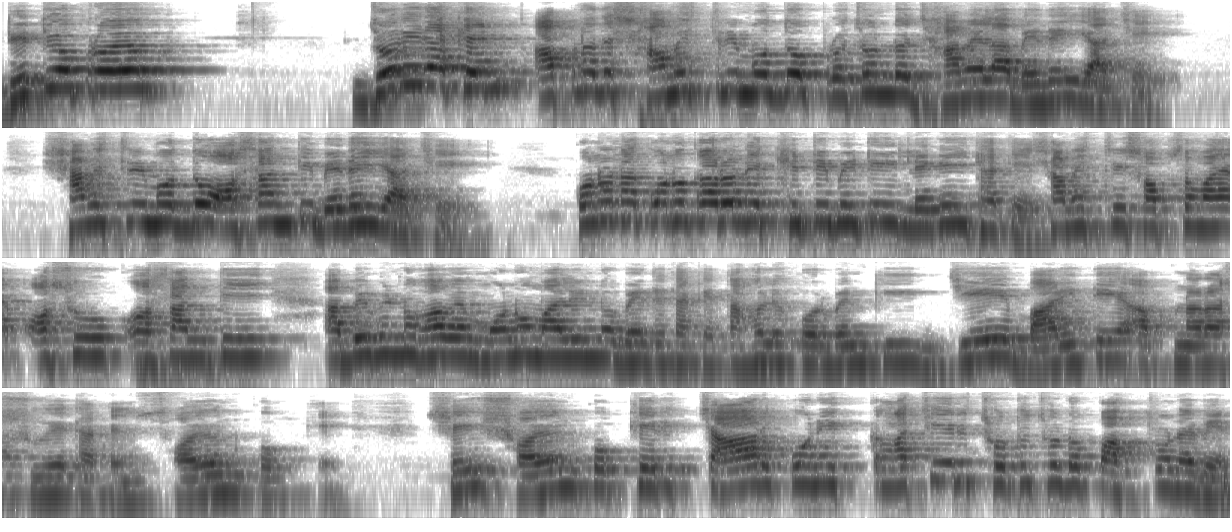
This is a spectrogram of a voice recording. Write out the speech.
দ্বিতীয় প্রয়োগ, যদি দেখেন আপনাদের স্বামী স্ত্রীর মধ্যেও প্রচণ্ড ঝামেলা বেঁধেই আছে স্বামী স্ত্রীর মধ্যে অশান্তি বেঁধেই আছে কোনো না কোনো কারণে খিটিমিটি লেগেই থাকে। স্বামী স্ত্রী সবসময় অসুখ, অশান্তি, আর বিভিন্নভাবে মনোমালিন্য বেঁধে থাকে। তাহলে করবেন কি? যে বাড়িতে আপনারা শুয়ে থাকেন শয়ন কক্ষে, সেই শয়ন কক্ষের চার কোণে কাঁচের ছোট ছোট পাত্র নেবেন।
